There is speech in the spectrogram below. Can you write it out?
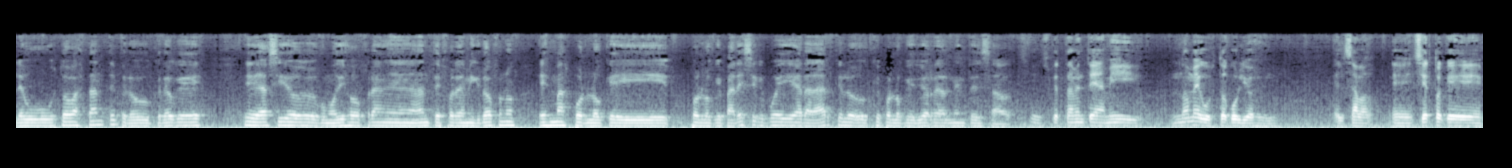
le gustó bastante pero creo que eh, ha sido como dijo Fran eh, antes fuera de micrófono es más por lo que por lo que parece que puede llegar a dar que lo que por lo que dio realmente el sábado Sí, ciertamente a mí no me gustó Julio el, el sábado. Eh, cierto que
